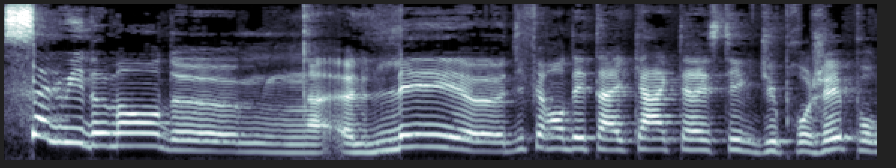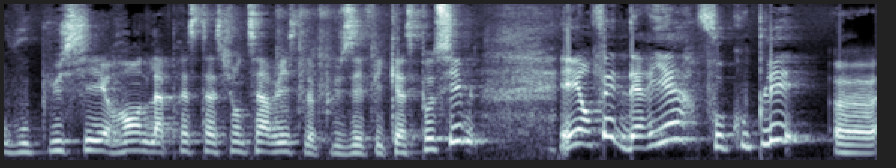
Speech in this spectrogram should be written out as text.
ça lui demande euh, les euh, différents détails caractéristiques du projet pour que vous puissiez rendre la prestation de service le plus efficace possible. Et en fait, derrière, faut coupler euh,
